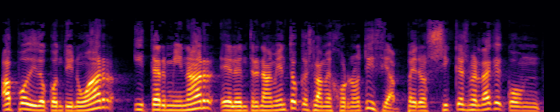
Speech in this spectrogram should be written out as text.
ha podido continuar y terminar el entrenamiento, que es la mejor noticia, pero sí que es verdad que con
